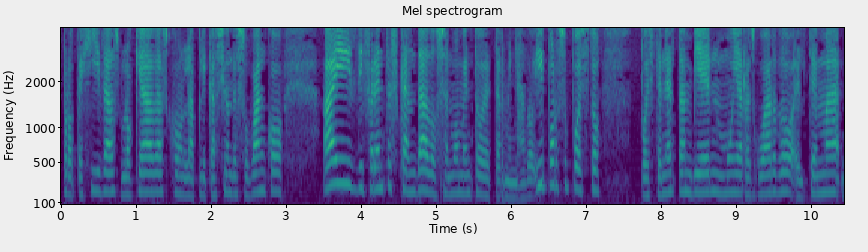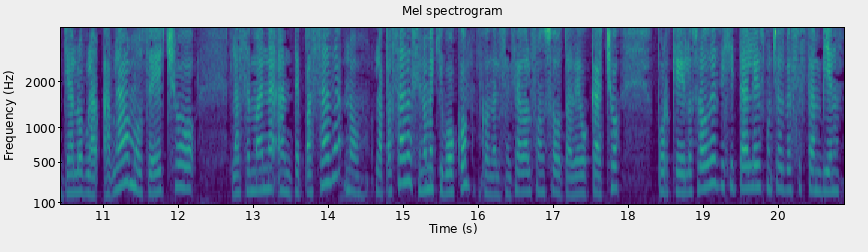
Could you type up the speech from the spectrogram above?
protegidas, bloqueadas con la aplicación de su banco. Hay diferentes candados en momento determinado. Y por supuesto, pues tener también muy a resguardo el tema, ya lo hablábamos de hecho la semana antepasada, no, la pasada, si no me equivoco, con el licenciado Alfonso Tadeo Cacho, porque los fraudes digitales muchas veces también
